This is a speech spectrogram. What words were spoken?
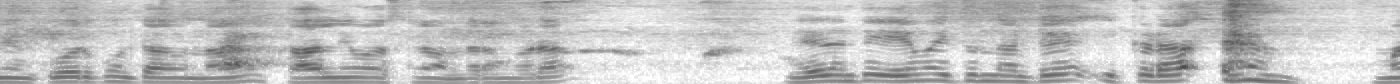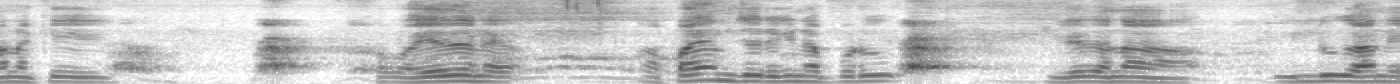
మేము కోరుకుంటా ఉన్నాం కాలనీవాసులు అందరం కూడా. లేదంటే ఏమవుతుందంటే ఇక్కడ మనకి ఏదైనా అపాయం జరిగినప్పుడు ఏదైనా ఇల్లు కానీ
